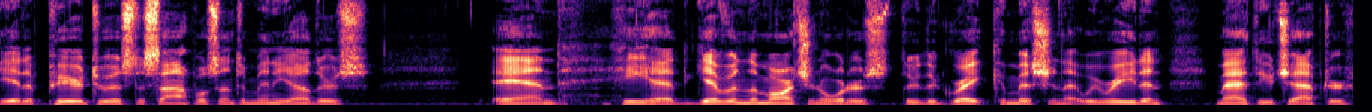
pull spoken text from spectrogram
he had appeared to his disciples and to many others, and he had given the marching orders through the Great Commission that we read in Matthew chapter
